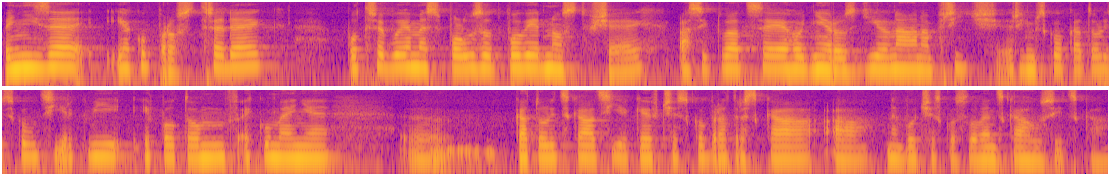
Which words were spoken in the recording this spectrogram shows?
Peníze jako prostředek, potřebujeme spolu zodpovědnost všech a situace je hodně rozdílná napříč římskokatolickou církví i potom v ekuméně eh, katolická církev, českobratrská a nebo československá husická.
